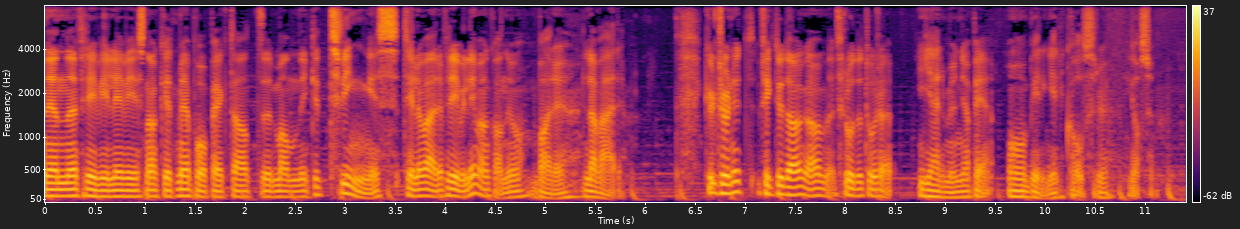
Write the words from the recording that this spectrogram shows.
Men en frivillig vi snakket med påpekte at man ikke tvinges til å være frivillig, man kan jo bare la være. Kulturnytt fikk du i dag av Frode Thorshaug, Gjermund Jappé og Birger Kolsrud Jåsund.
